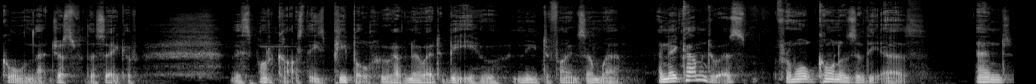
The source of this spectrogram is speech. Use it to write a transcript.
call them that just for the sake of this podcast, these people who have nowhere to be, who need to find somewhere. And they come to us from all corners of the earth. And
